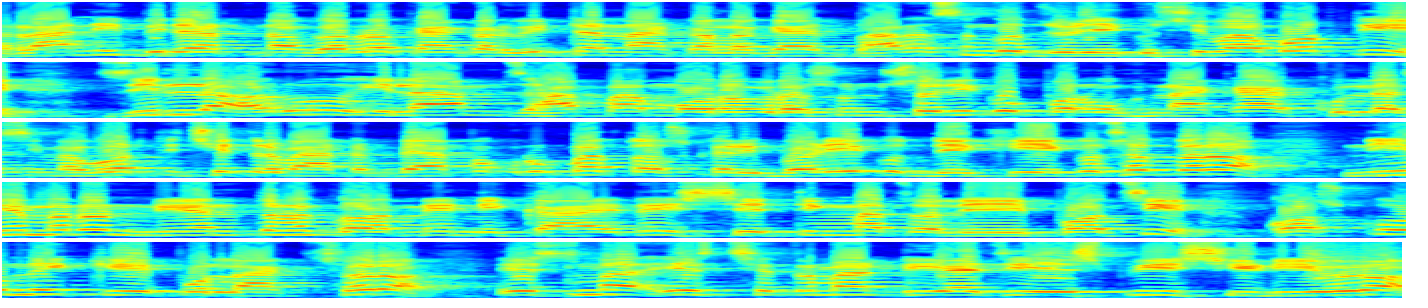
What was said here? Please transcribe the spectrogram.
रानी विराटनगर र काँकडभिट्टा नाका लगायत भारतसँग जोडिएको सीमावर्ती जिल्लाहरू इलाम झापा मोरङ र सुनसरीको प्रमुख नाका खुल्ला सीमावर्ती क्षेत्रबाट व्यापक रूपमा तस्करी बढिएको देखिएको छ। तर नियम र नियन्त्रण गर्ने निकाय नै सेटिङमा चलेपछि कसको नै के पो लाग्छ र यसमा यस क्षेत्रमा डिआइजी एसपी सिडिओ र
